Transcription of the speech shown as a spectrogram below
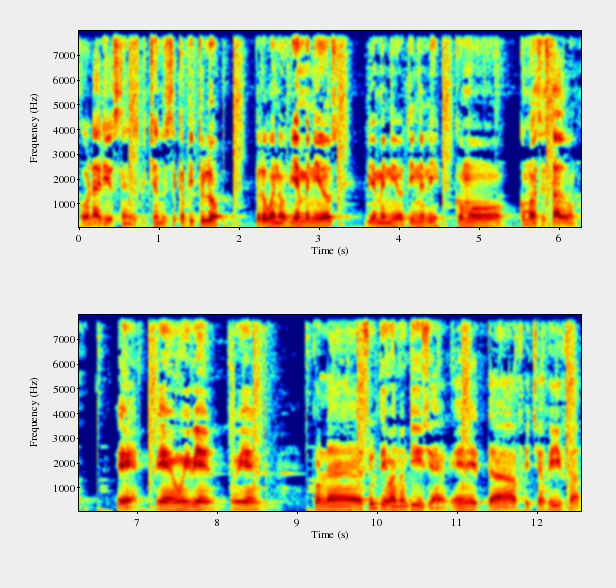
horario estén escuchando este capítulo, pero bueno, bienvenidos, bienvenido Tinelli. ¿Cómo, cómo has estado? Bien, bien, muy bien, muy bien con las últimas noticias. En esta fecha FIFA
